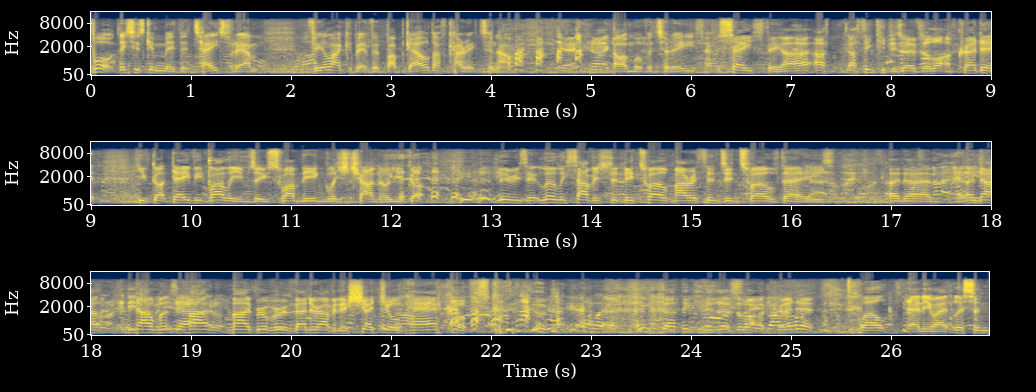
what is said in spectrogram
But this has given me the taste for it. I feel like a bit of a Bob Geldof character now. Yeah, can I or Mother Teresa. say, Steve, I, I, I think he deserves a lot of credit. You've got David Walliams who swam the English Channel. You've got who is it? Lily Savage that did 12 marathons in 12 days, and um, and now, now my, my brother and Ben are having a scheduled haircut. I think he deserves a lot of credit. well, anyway, listen,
